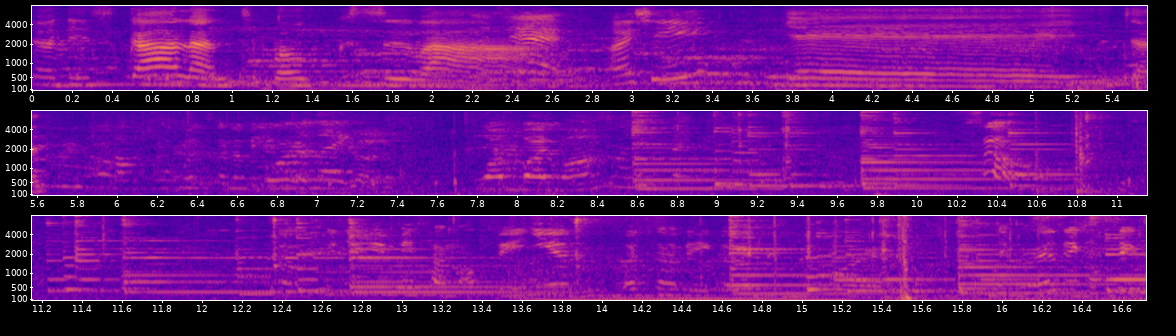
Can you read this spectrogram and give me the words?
どうですかランチボックスはおいしいイエーイじゃ one by one. So, so could you give me some opinion? What's gonna be good for six six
